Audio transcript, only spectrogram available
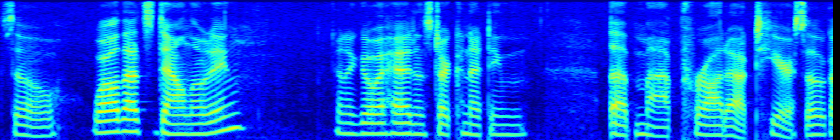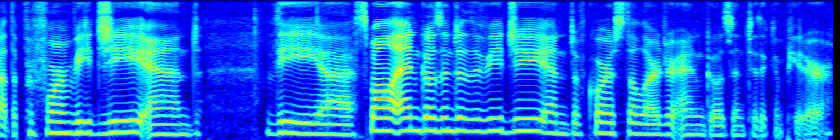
So while that's downloading, I'm going to go ahead and start connecting up my product here. So I've got the Perform VG and the uh, small end goes into the VG and of course the larger end goes into the computer.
